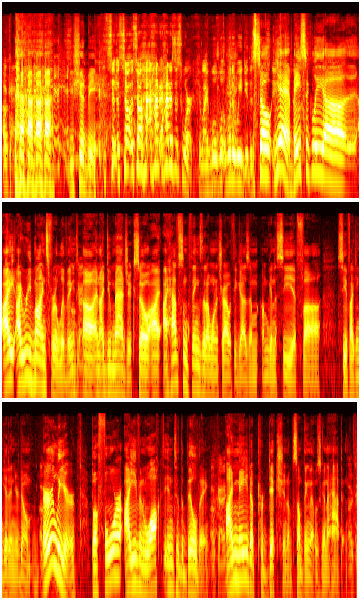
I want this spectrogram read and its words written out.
Okay. you should be. so, so, so how, how, how does this work? Like, what, what, what do we do? This So yeah, basically, uh, I, I read minds for a living, Okay. uh, and I do magic. So I, I have some things that I want to try with you guys. I'm, I'm gonna see if uh, see if I can get in your dome. Earlier, before I even walked into the building, Okay. I made a prediction of something that was gonna happen. Okay.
